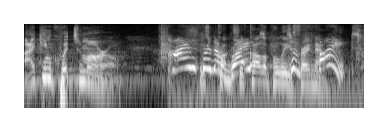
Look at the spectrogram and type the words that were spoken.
I can quit tomorrow. Time She's for the call- should right call the police to right now. fight. Yeah.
